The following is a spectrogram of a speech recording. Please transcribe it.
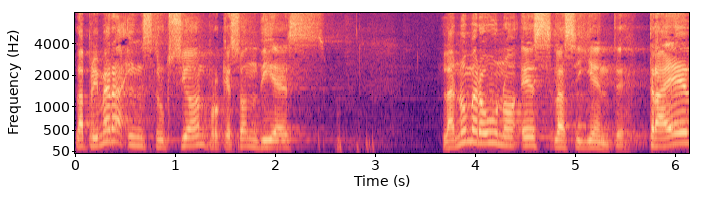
La primera instrucción, porque son diez, la número uno es la siguiente, traed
